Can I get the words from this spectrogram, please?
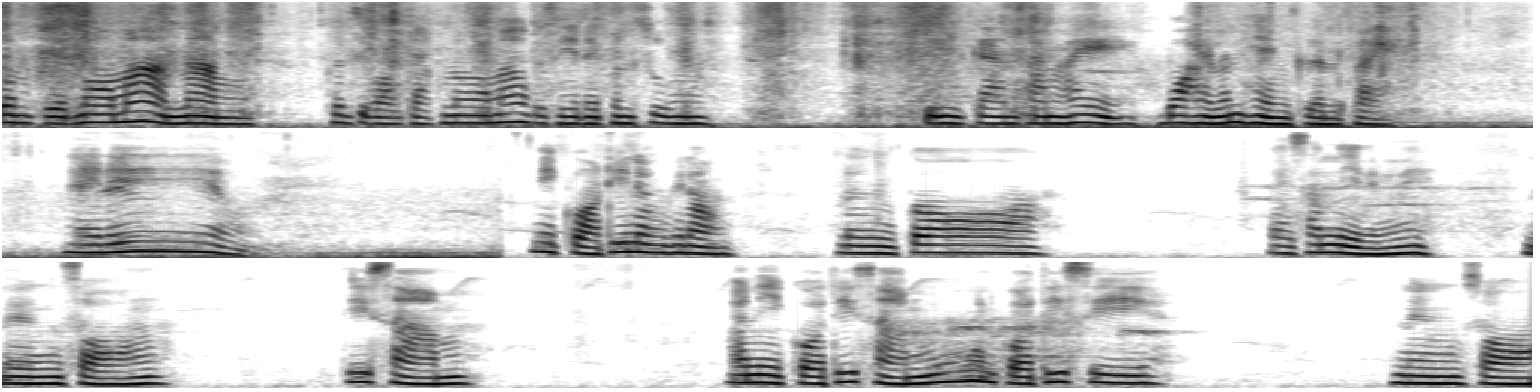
มันเกิดนอมากนำเพิ่นสิออกจากนอมากก็สิได้พิ่นซุง เป็นการทำให้บ่ให้มันแห้งเกินไปได้แล้วมีกอดที่หนึ่งพี่น้องหนึ่งกอไปซ้ำนี่เลยไหมหนึ่งสองที่สามอันนี้กอดที่สามมูนกอดที่สี่หนึ่งสอง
